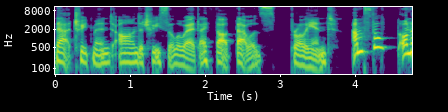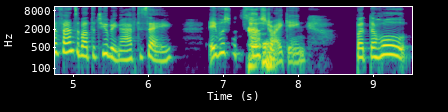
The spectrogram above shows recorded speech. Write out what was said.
that treatment on the tree silhouette i thought that was brilliant i'm still on the fence about the tubing i have to say it was just so striking but the whole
